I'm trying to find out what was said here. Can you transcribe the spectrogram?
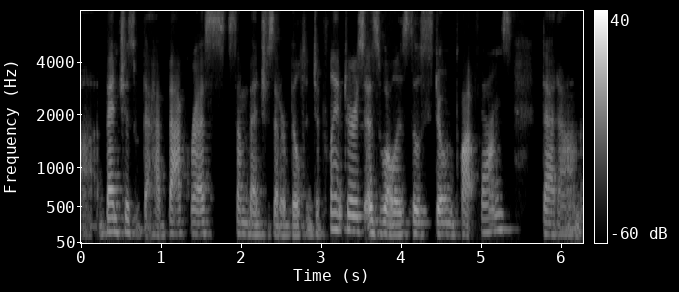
uh, benches that have backrests, some benches that are built into planters, as well as those stone platforms that um,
